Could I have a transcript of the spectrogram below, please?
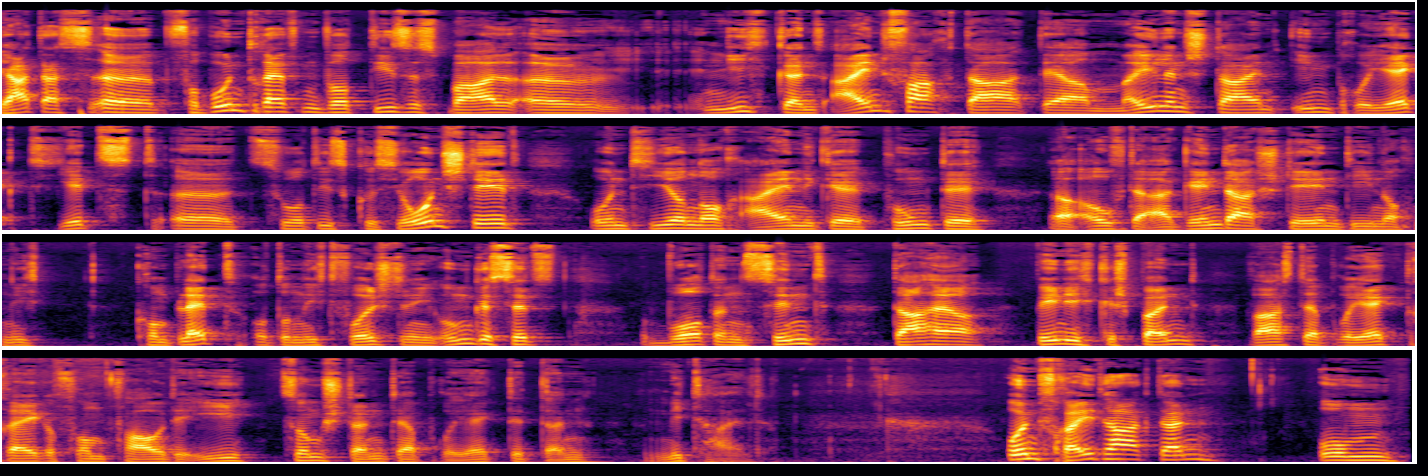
Ja, das äh, Verbundtreffen wird dieses Mal äh, nicht ganz einfach, da der Meilenstein im Projekt jetzt äh, zur Diskussion steht und hier noch einige Punkte äh, auf der Agenda stehen, die noch nicht komplett oder nicht vollständig umgesetzt worden sind. Daher bin ich gespannt, was der Projektträger vom VDI zum Stand der Projekte dann mitteilt. Und Freitag dann um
